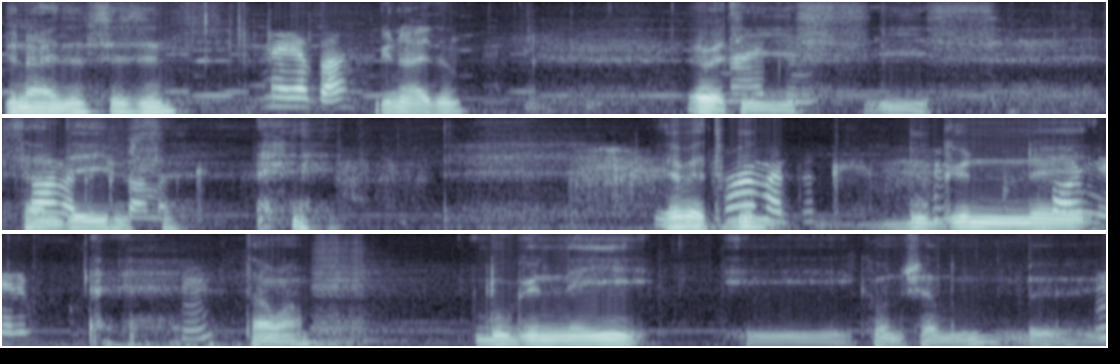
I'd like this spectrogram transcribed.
Günaydın sizin. Merhaba. Günaydın. Evet Günaydın. iyiyiz, iyiyiz. Sen de iyi misin? sormadık. evet bu, bugün ne? Sormuyorum. Tamam. Bugün neyi e, konuşalım? Ee,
